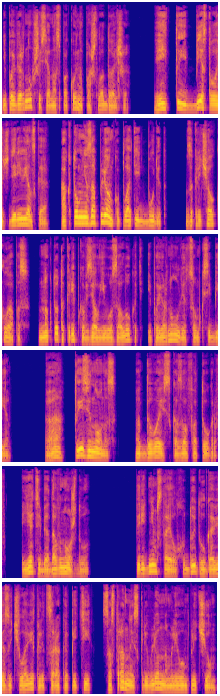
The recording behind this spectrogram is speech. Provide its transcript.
и, повернувшись, она спокойно пошла дальше. «Эй ты, бестолочь деревенская, а кто мне за пленку платить будет?» — закричал Клапос, но кто-то крепко взял его за локоть и повернул лицом к себе. «А, ты, Зенонос!» «Отдувайся», — сказал фотограф. «Я тебя давно жду». Перед ним стоял худой долговязый человек лет сорока пяти со странно искривленным левым плечом.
